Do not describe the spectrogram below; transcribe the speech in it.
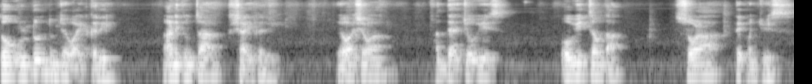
तो उलटून तुमचे वाईट करील आणि तुमचा क्षय करील. यहोशवा अध्याय चोवीस ओवी चौदा सोळा ते पंचवीस.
